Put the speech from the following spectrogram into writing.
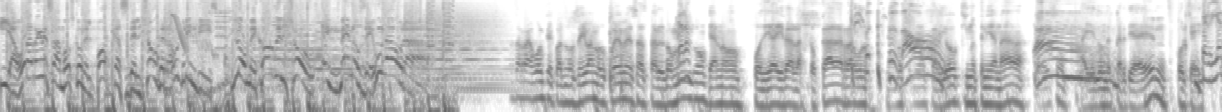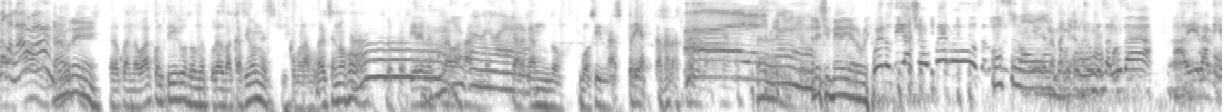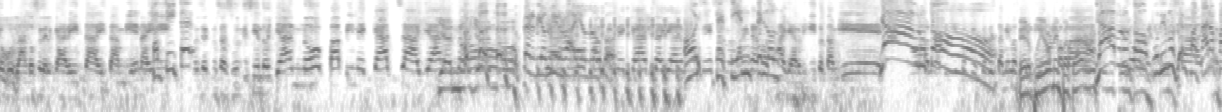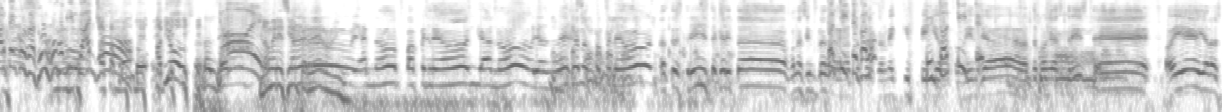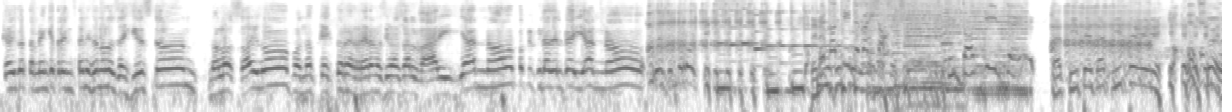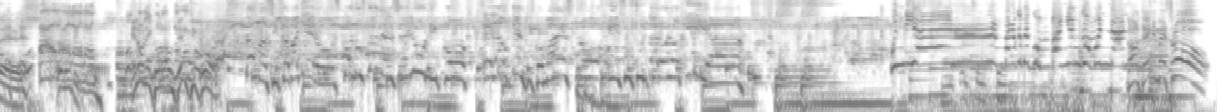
Y ahora regresamos con el podcast del show de Raúl Brindis. Lo mejor del show en menos de una hora. Raúl que cuando se iban los jueves hasta el domingo ya no podía ir a las tocadas, Raúl. Ya no tenía karaoke, no tenía nada. Por eso, ahí es donde perdía él. Porque ahí Perdía de ganar, ¿verdad? Hombre. Pero cuando va contigo son de puras vacaciones. Y como la mujer se enojó, Oh. lo prefiere ver trabajando, cargando bocinas prietas a las Tres y media, Rory. Buenos días, show perros. Saludos. Tres y media. Saluda. Ahí el ardillo burlándose del carita y también ahí pues el Cruz Azul diciendo ya no papi me caza ya, Ya no, ya no. Perdió mis no, rayos, papi me caza ya no, Ay, se sienten los- ay ardillito también. ¡Ya, los Pero pudieron empatar. Ya, bruto, pudimos empatar aparte Cruz Azul, juego bien gacho. Adiós. No merecían perder. Ya no, papi León, ya no, ya no, déjanos, papi León. No estés triste, carita. Fue una simple derrota con un equipillo de provincia. No te pongas triste. Oye, y a los que oigo también que traen tenis son los de Houston. No los oigo, pues no que Héctor Herrera los iba a salvar. Y ya no, papi Filadelfia, ya no. Tenemos un problema. Tatite. Tatite. Ustedes. El único, el auténtico. Damas y caballeros, con ustedes el único, el auténtico maestro y su chuntarología. Buen día, hermano, que me acompañen como nano. ¡Con tenis, maestro!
